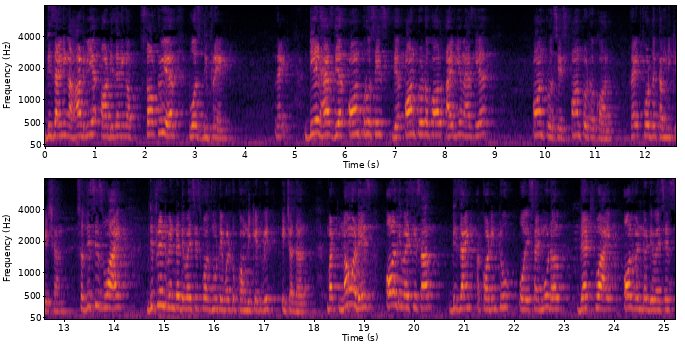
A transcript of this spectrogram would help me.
designing a hardware or designing a software was different, right? Dell has their own process, their own protocol, IBM has their own process, own protocol, right, for the communication. So this is why different vendor devices was not able to communicate with each other. But nowadays, all devices are designed according to OSI model. That's why all vendor devices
